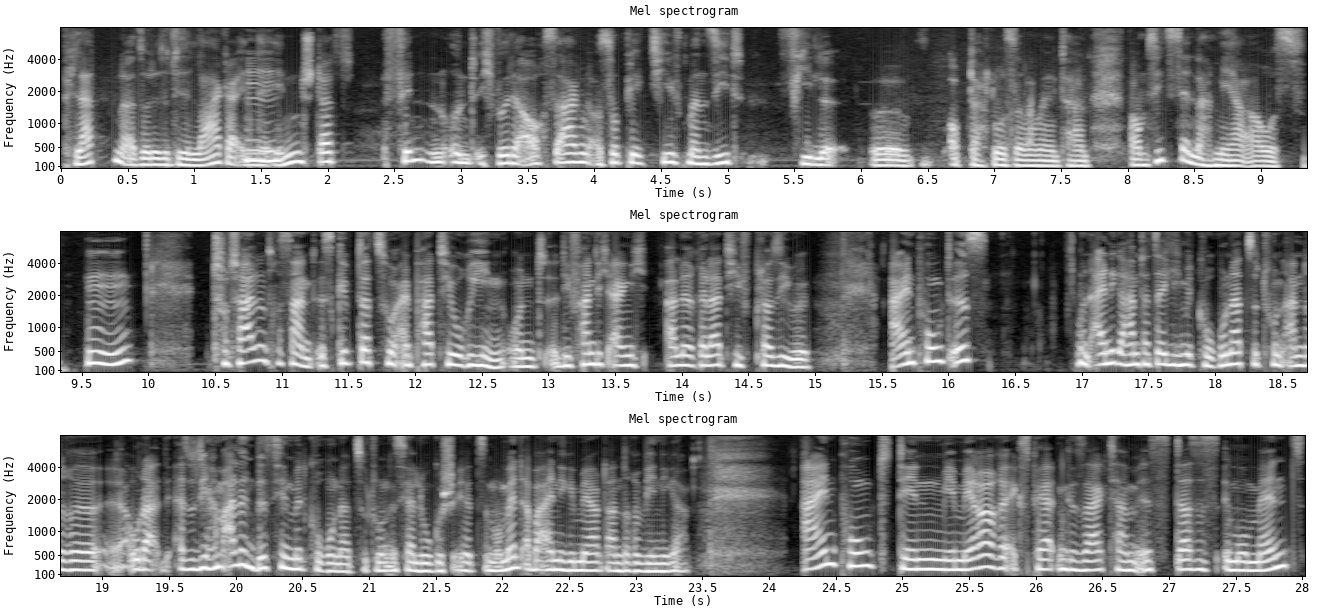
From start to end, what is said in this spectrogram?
Platten, also diese Lager in mhm. der Innenstadt finden. Und ich würde auch sagen, subjektiv, man sieht viele äh, Obdachlose momentan. Warum sieht es denn nach mehr aus? Mhm. Total interessant. Es gibt dazu ein paar Theorien und die fand ich eigentlich alle relativ plausibel. Ein Punkt ist, und einige haben tatsächlich mit Corona zu tun, andere, äh, oder, also die haben alle ein bisschen mit Corona zu tun, ist ja logisch jetzt im Moment, aber einige mehr und andere weniger. Ein Punkt, den mir mehrere Experten gesagt haben, ist, dass es im Moment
